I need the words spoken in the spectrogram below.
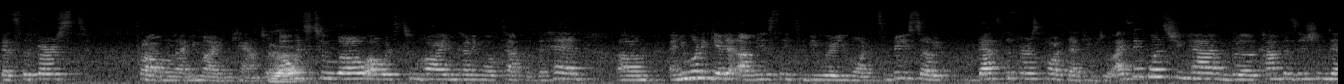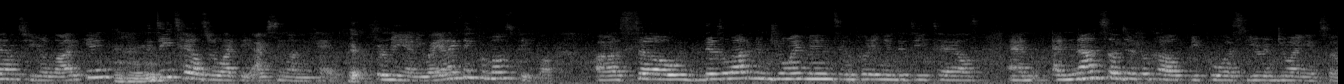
that's the first problem that you might encounter. Yeah. Oh, it's too low. Oh, it's too high. I'm cutting off top of the head, um, and you want to get it obviously to be where you want it to be. So that's the first part that you do. I think once you have the composition down to your liking, Mhm. the details are like the icing on the cake Yes. for me anyway, and I think for most people. Uh, so there's a lot of enjoyment in putting in the details, and and not so difficult because you're enjoying it so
